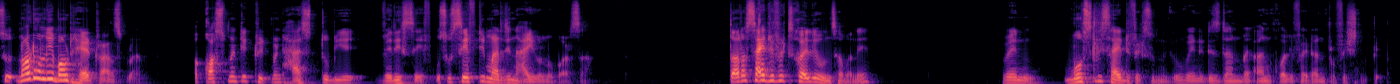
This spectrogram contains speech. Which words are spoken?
So not only about hair transplant a cosmetic treatment has to be very safe उसको सेफ्टी मार्जिन हाई हुनुपर्छ। तर साइड इफेक्ट्स कहिले हुन्छ भने वेन मोस्टली साइड इफेक्ट्स हुनेको when it is done by unqualified unprofessional people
